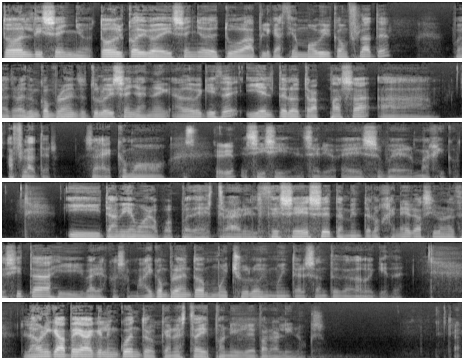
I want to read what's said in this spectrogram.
todo el diseño, todo el código de diseño de tu aplicación móvil con Flutter, pues a través de un complemento tú lo diseñas en Adobe XD y él te lo traspasa a, a Flutter. O sea, es como... ¿En serio? Sí, sí, en serio, es súper mágico. Y también, bueno, pues puedes extraer el CSS, también te lo genera si lo necesitas y varias cosas más. Hay complementos muy chulos y muy interesantes de Adobe XD. La única pega que le encuentro que no está disponible para Linux. Es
